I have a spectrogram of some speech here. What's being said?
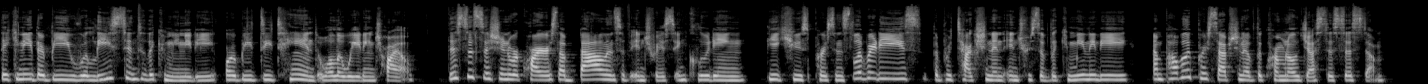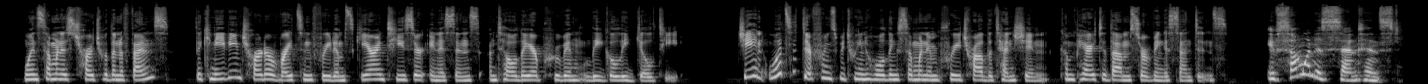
they can either be released into the community or be detained while awaiting trial. This decision requires a balance of interests, including the accused person's liberties, the protection and interests of the community, and public perception of the criminal justice system. When someone is charged with an offense, the Canadian Charter of Rights and Freedoms guarantees their innocence until they are proven legally guilty. Jane, what's the difference between holding someone in pretrial detention compared to them serving a sentence? If someone is sentenced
